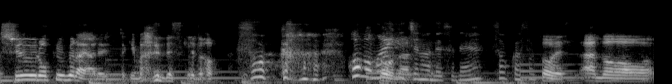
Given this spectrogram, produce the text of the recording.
週6ぐらいある時もあるんですけど。そっか、ほぼ毎日なんですね。そっか、そっか。そうです。あの、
